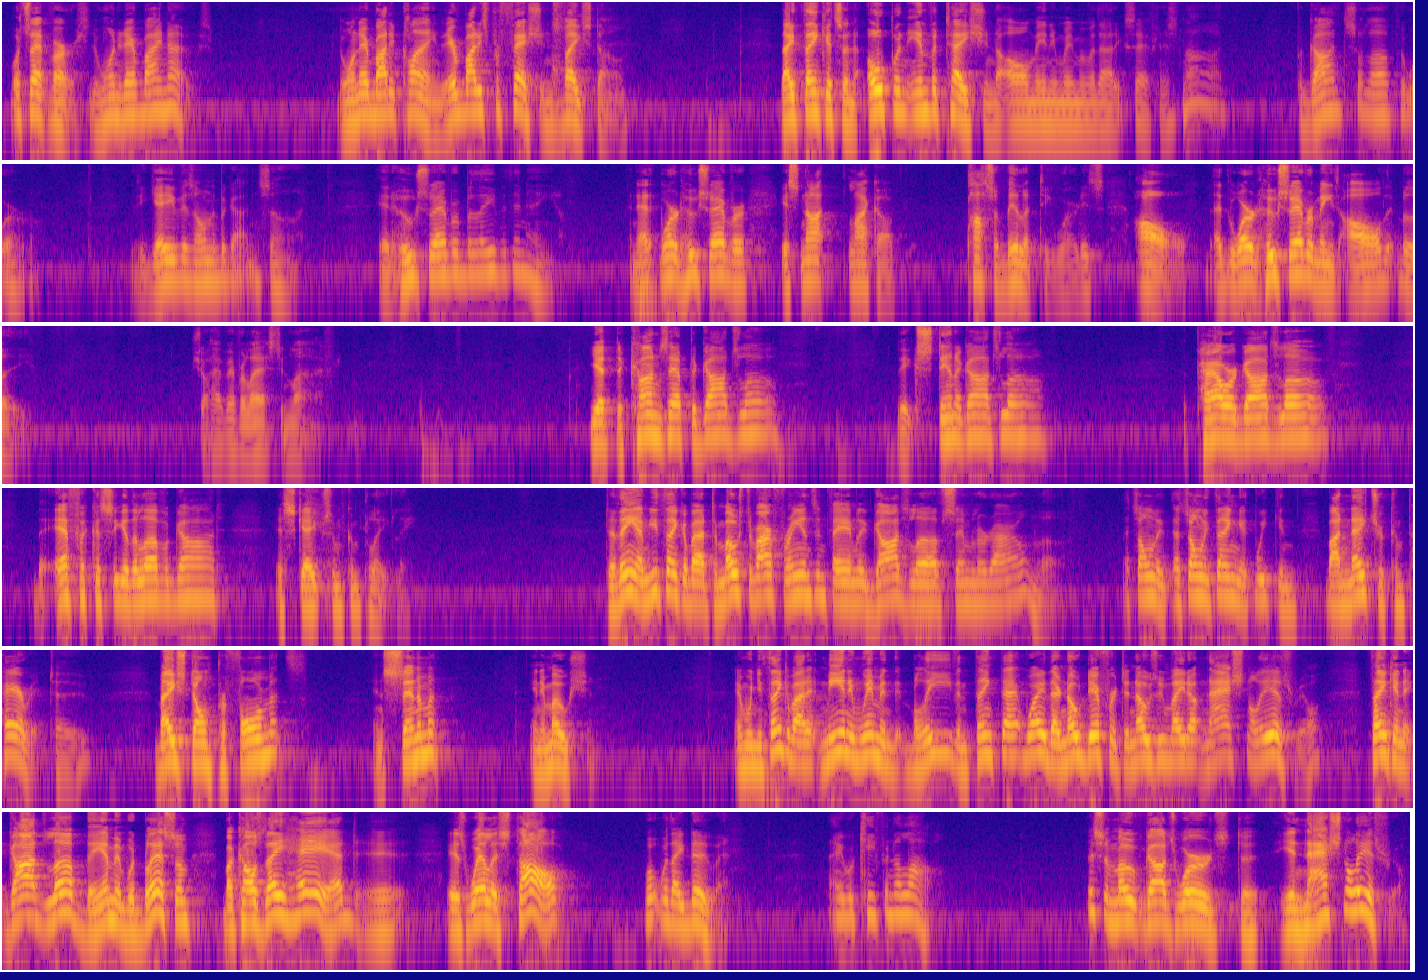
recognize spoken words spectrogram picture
What's that verse? The one that everybody knows. The one everybody claims, everybody's profession is based on. They think it's an open invitation to all men and women without exception. It's not. But God so loved the world that he gave his only begotten Son, that whosoever believeth in him, and that word whosoever, it's not like a possibility word, it's all. That word whosoever means all that believe shall have everlasting life. Yet the concept of God's love, the extent of God's love, the power of God's love, the efficacy of the love of God escapes them completely. To them, you think about it, to most of our friends and family, God's love similar to our own love. That's only that's the only thing that we can by nature compare it to, based on performance and sentiment and emotion. And when you think about it, men and women that believe and think that way, they're no different than those who made up national Israel, thinking that God loved them and would bless them because they had, eh, as well as thought, what were they doing? They were keeping the law. Listen to God's words to, in national Israel.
